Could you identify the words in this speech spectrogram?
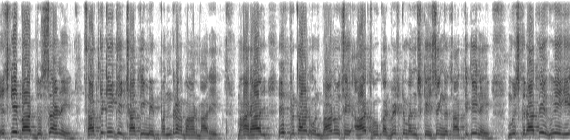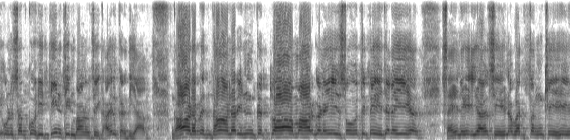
इसके बाद दुस्सह ने सात्विकी की छाती में पंद्रह बाण मारे। महाराज, इस प्रकार उन बाणों से आत होकर विष्णु वंश के सिंह सात्विकी ने मुस्कुराते हुए ही उन सबको ही तीन तीन बाणों से घायल कर दिया। गाढ़ कृत्वा मार्गण सोतिते जन सैन्य सेनवत्संख्ये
